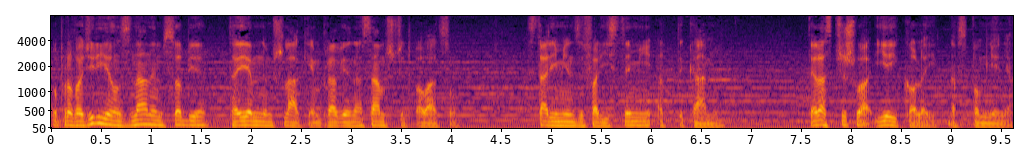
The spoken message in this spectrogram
Poprowadzili ją znanym sobie tajemnym szlakiem, prawie na sam szczyt pałacu. Stali między falistymi attykami. Teraz przyszła jej kolej na wspomnienia.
